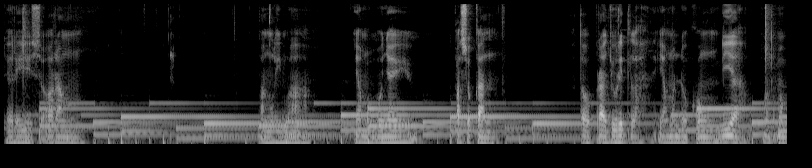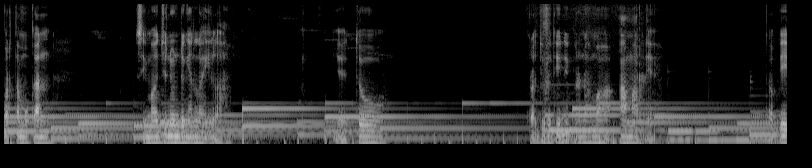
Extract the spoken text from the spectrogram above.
dari seorang panglima yang mempunyai pasukan atau prajurit lah yang mendukung dia untuk mempertemukan si Majnun dengan Laila yaitu prajurit ini bernama Amar ya. Tapi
